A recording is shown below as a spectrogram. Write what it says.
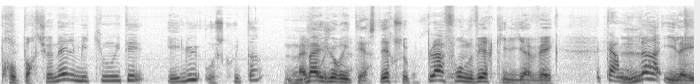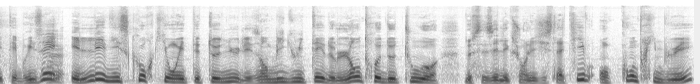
proportionnel, mais qui ont été élus au scrutin Majoritaire. majoritaire. C'est-à-dire ce plafond de verre qu'il y avait. Terminé. Là, il a été brisé et les discours qui ont été tenus, les ambiguïtés de l'entre-deux tours de ces élections législatives ont contribué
